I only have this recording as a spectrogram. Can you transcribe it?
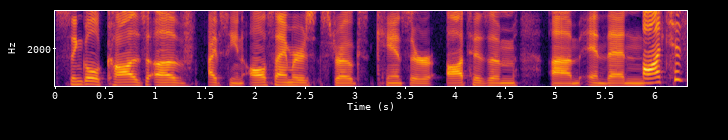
single cause of. I've seen Alzheimer's, strokes, cancer, autism, um, and then Autism?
